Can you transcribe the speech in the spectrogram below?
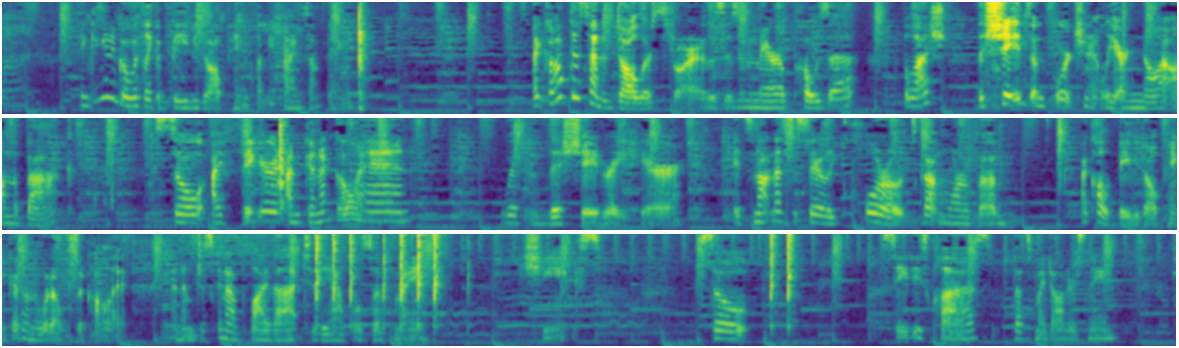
think I'm gonna go with like a baby doll pink. Let me find something. I got this at a dollar store. This is a Mariposa blush. The shades, unfortunately, are not on the back. So I figured I'm gonna go in with this shade right here. It's not necessarily coral, it's got more of a, I call it baby doll pink. I don't know what else to call it. And I'm just gonna apply that to the apples of my cheeks. So Sadie's class, that's my daughter's name,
